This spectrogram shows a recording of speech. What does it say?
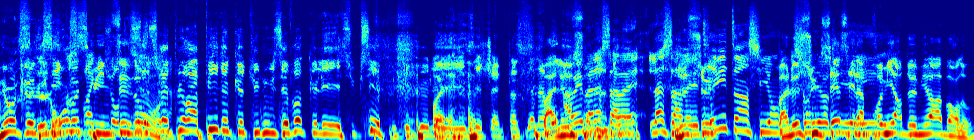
Nous, on te le Des dit depuis une saison. Ce serait plus rapide que tu nous évoques les succès plutôt que Ouais. les échecs. Parce qu'il y en a Bah, Ah oui bah là ça va, aller très vite hein, si on. Bah, le on succès, c'est la première demi-heure à Bordeaux.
